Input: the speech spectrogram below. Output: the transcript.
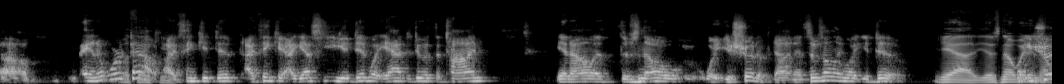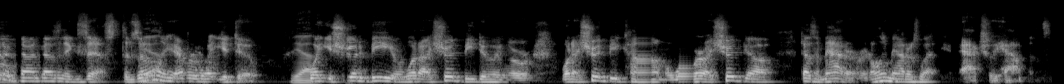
um, and it worked Well, out. you. I think you did. I think I guess you did what you had to do at the time. You know, it- there's no what you should have done. It's there's only what you do. yeah. There's no What way you should know. have done doesn't exist. There's Yeah. only ever what you do Yeah, what you should be or what I should be doing or what I should become or where I should go doesn't matter. It only matters what actually happens.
